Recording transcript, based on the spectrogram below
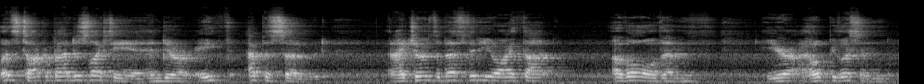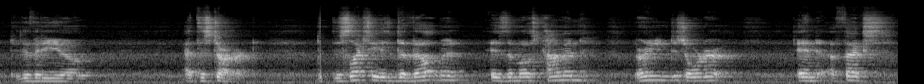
Let's talk about dyslexia and do our eighth episode. And I chose the best video I thought of all of them. Here, I hope you listen to the video at the start. Dyslexia is development is the most common learning disorder and affects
